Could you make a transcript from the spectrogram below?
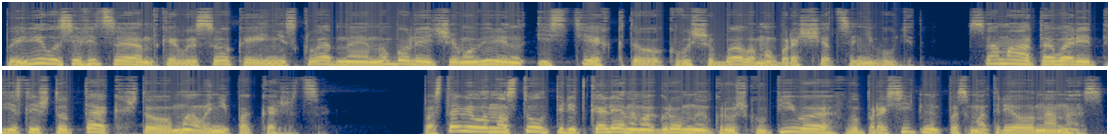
Появилась официантка, высокая и нескладная, но более чем уверен, из тех, кто к вышибалам обращаться не будет. Сама отоварит, если что так, что мало не покажется. Поставила на стол перед Коляном огромную кружку пива, вопросительно посмотрела на нас.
